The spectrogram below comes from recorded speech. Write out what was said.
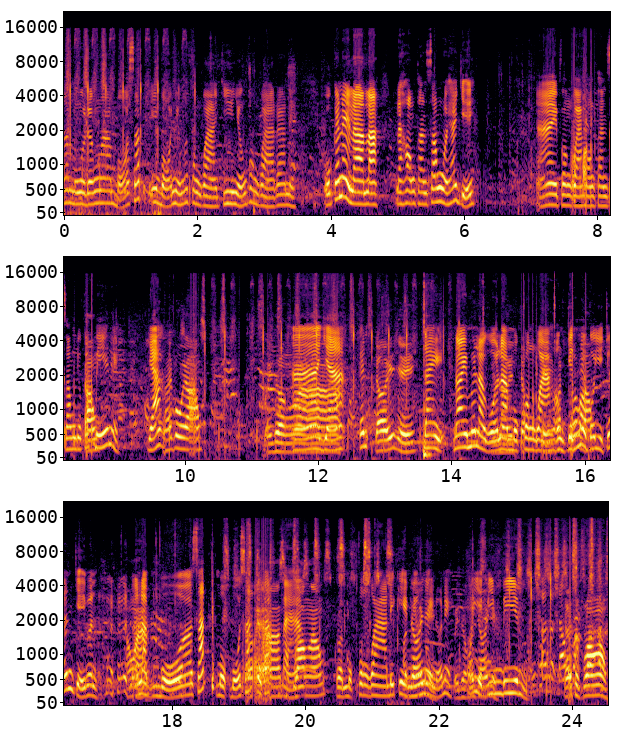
mọi người đang à, bỏ sách đi bỏ những cái phần quà chia những phần quà ra nè. Ủa cái này là là là hoàn thành xong rồi hả chị? Đây phần quà hoàn thành xong cho các bé này dạ. Thấy vui không bình thường à dạ. cái chơi cái gì? Đây đây mới là gọi là một phần quà bắt chính rồi có gì chứ anh chị mình? Không đó à? là bộ sách một bộ sách cho các à, bạn. không? rồi một phần quà đi kèm chơi này nữa nè. Có gì bim bim. Chơi sụp lon không?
